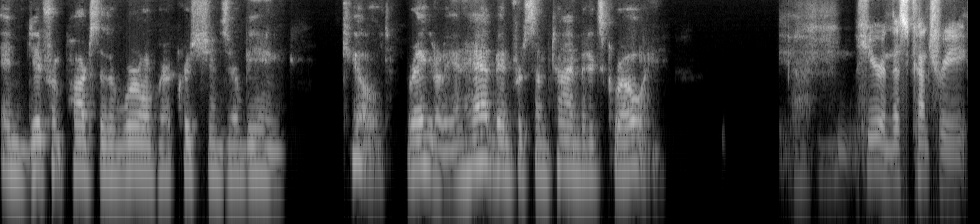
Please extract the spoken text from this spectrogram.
in different parts of the world where christians are being killed regularly and have been for some time but it's growing here in this country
